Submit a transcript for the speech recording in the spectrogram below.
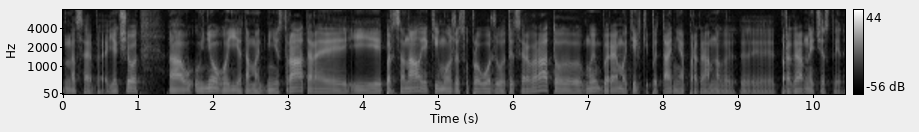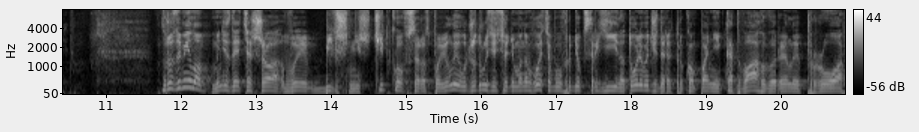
на себе. Якщо в в нього є там адміністратори і персонал, який може супроводжувати сервера, то ми беремо тільки питання е, програмної частини. Зрозуміло, мені здається, що ви більш ніж чітко все розповіли. Отже, друзі, сьогодні у мене в гостях був Грудюк Сергій Анатолійович, директор компанії К2. Говорили про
